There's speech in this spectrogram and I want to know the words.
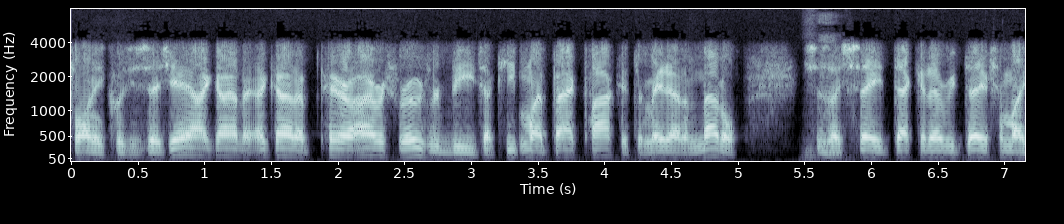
funny because he says, yeah, I got I got a pair of Irish rosary beads. I keep in my back pocket. They're made out of metal. He says, I say deck decade every day for my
